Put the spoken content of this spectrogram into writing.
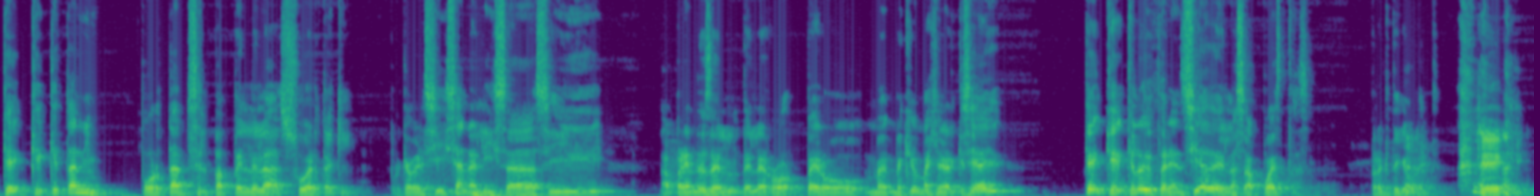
que, qué tan importante es el papel de la suerte aquí? Porque a ver, sí se analiza, sí aprendes del, error, pero me, quiero imaginar que sí hay... ¿Qué, qué, lo diferencia de las apuestas? Prácticamente. Qué,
